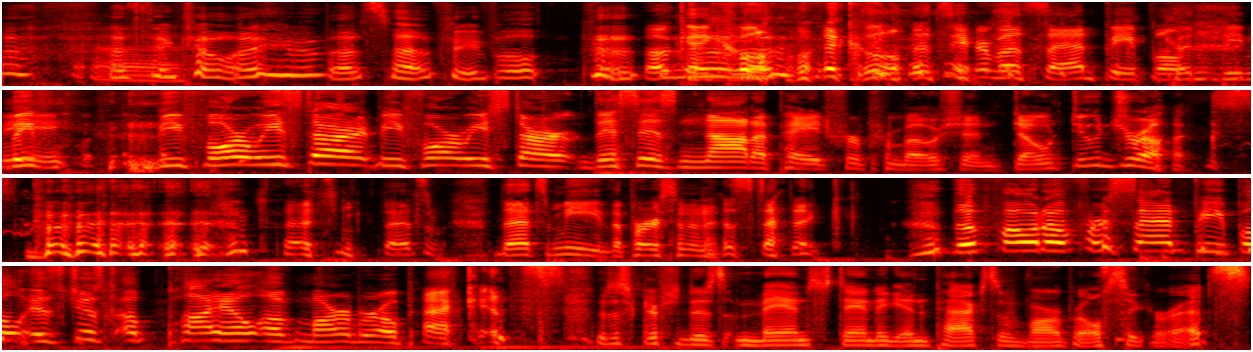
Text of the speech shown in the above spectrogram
I think I want to hear about sad people. Okay, cool, cool. Let's hear about sad people. Couldn't be me. Bef- before we start, before we start, this is not a page for promotion. Don't do drugs. that's that's that's me, the person in aesthetic. The photo for sad people is just a pile of Marlboro packets. The description is man standing in packs of Marlboro cigarettes.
